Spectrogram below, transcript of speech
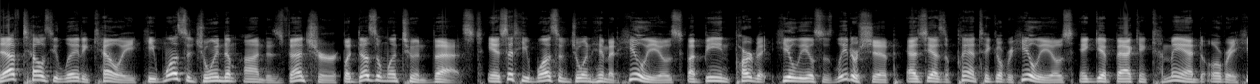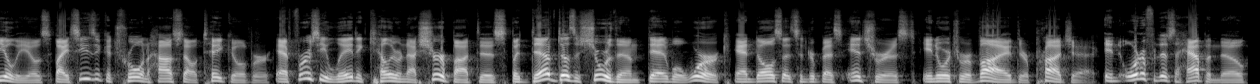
Dev tells Elena and Kelly he wants to join them on this venture, but doesn't want to invest. Instead, he wants to join him at Helios by being part of Helios' leadership, as he has a plan to take over Helios and get back in command over Helios by seizing control and hostile takeover. At first, Elena and Kelly are not sure about this, but Dev does assure them that it will work and also it's in their best interest in order to revive their project. In order for this to happen, though,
